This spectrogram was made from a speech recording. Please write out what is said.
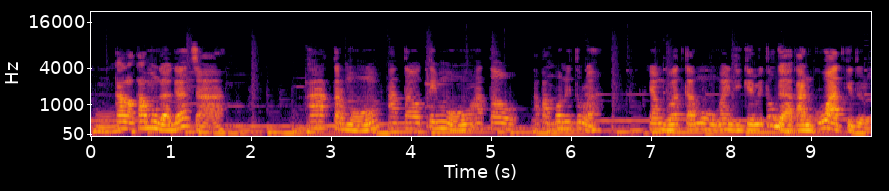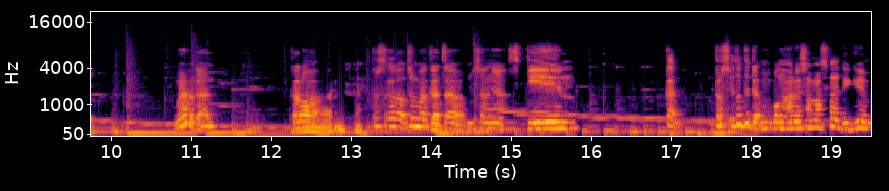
Hmm. kalau kamu nggak gacha karaktermu atau timmu atau apa pun itulah yang buat kamu main di game itu nggak akan kuat gitu loh. Benar kan? Kalau terus kalau cuma gacha misalnya skin kan terus itu tidak mempengaruhi sama sekali di game.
